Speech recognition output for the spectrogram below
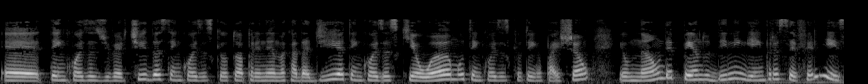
é, tem coisas divertidas, tem coisas que eu estou aprendendo a cada dia, tem coisas que eu amo, tem coisas que eu tenho paixão. Eu não dependo de ninguém para ser feliz.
